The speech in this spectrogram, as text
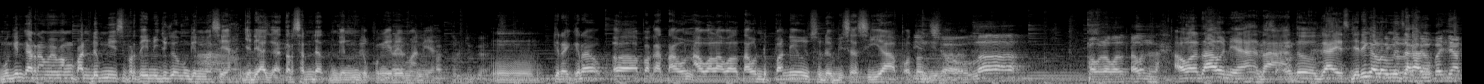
Mungkin karena memang pandemi seperti ini juga mungkin Mas ya. Jadi agak tersendat mungkin untuk pengiriman ya. Faktor juga. Hmm, kira-kira uh, apakah tahun awal-awal tahun depan nih sudah bisa siap atau Insya gimana? Allah awal-awal tahun lah. Awal tahun ya. Nah, itu guys. Jadi kalau Jadi misalkan ada banyak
